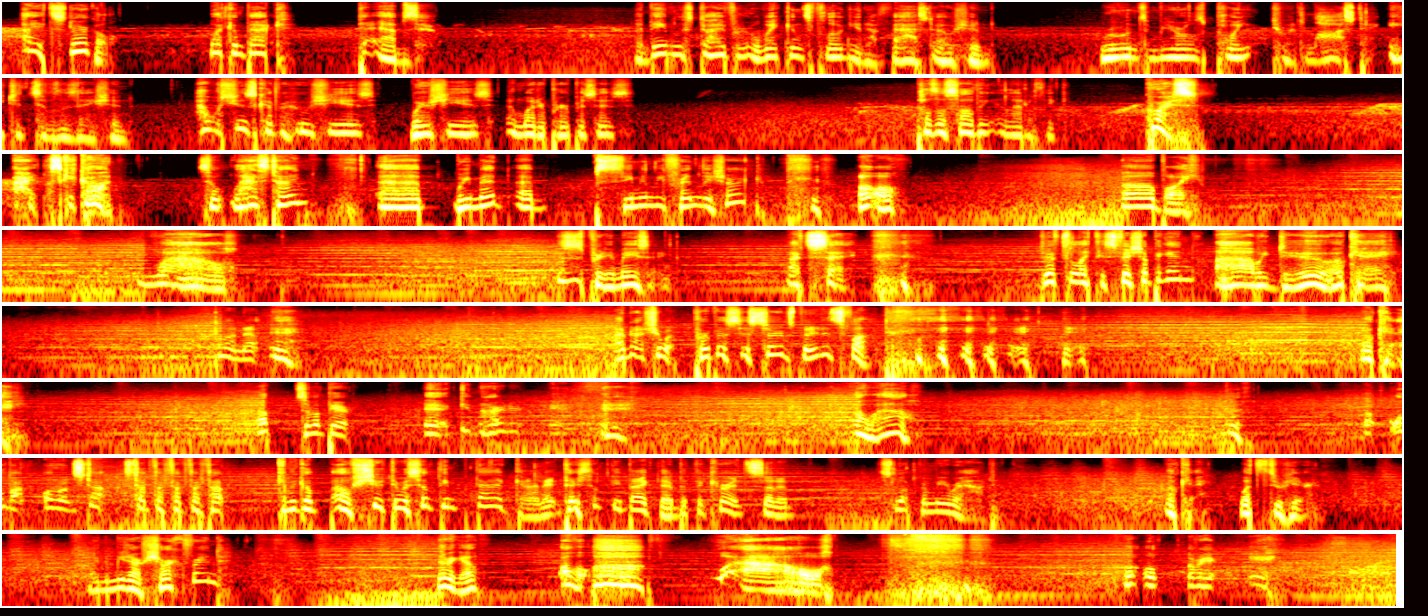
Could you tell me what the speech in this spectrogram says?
Hi, it's Snorgle. Welcome back to Abzu. A nameless diver awakens floating in a vast ocean. Ruins murals point to a lost ancient civilization. How will she discover who she is, where she is, and what her purpose is? Puzzle solving and lateral thinking. Of course. All right, let's get going. So last time, uh, we met a seemingly friendly shark. uh oh. Oh boy. Wow. This is pretty amazing. I have to say. do we have to light this fish up again? Ah, we do. Okay. Come on now. Eh. I'm not sure what purpose this serves, but it is fun. okay. Up, oh, some up here. Uh, getting harder. Oh, wow. Oh, hold on, hold on, stop, stop, stop, stop, stop, stop. Can we go? Oh, shoot, there was something back on it. There's something back there, but the current's sort of slurping me around. Okay, what's through here? We're going to meet our shark friend? There we go. Oh, oh wow. oh, oh, over here. Eh.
